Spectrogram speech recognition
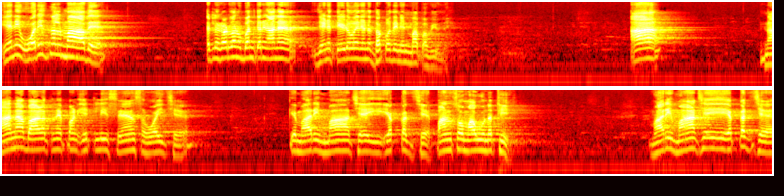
એની ઓરિજિનલમાં આવે, એટલે રડવાનું બંધ કરીને આને જેને તેડ્યો હોય ને એને ધક્કો દઈને એને માપ આવ્યું જાય આ નાના બાળકને પણ એટલી સેન્સ હોય છે કે મારી માં છે એ એક જ છે, પાંચસો માવું નથી. મારી માં છે એ એક જ છે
